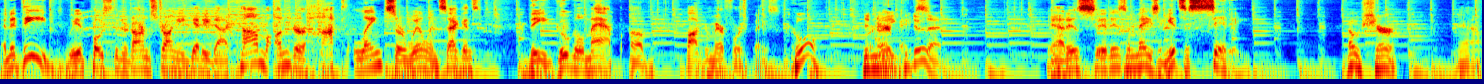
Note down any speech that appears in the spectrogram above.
And indeed, we have posted at ArmstrongandGetty.com under hot links, or will in seconds, the Google map of Bagram Air Force Base. Cool. Didn't know you could do that. Yeah, it is. It is amazing. It's a city. Oh, sure. Yeah.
